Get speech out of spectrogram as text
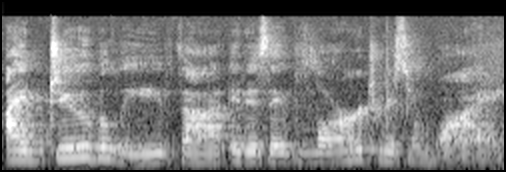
I do believe that it is a large reason why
